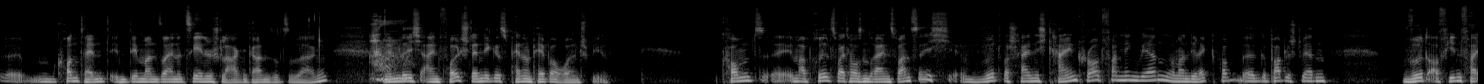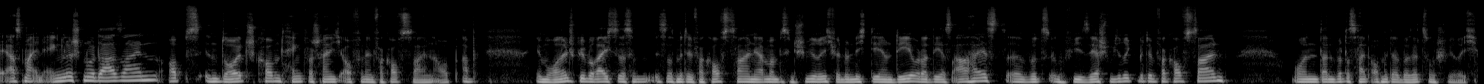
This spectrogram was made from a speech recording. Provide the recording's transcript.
ähm, Content, in dem man seine Zähne schlagen kann, sozusagen. Nämlich ein vollständiges Pen-and-Paper-Rollenspiel. Kommt äh, im April 2023, wird wahrscheinlich kein Crowdfunding werden, sondern direkt äh, gepublished werden. Wird auf jeden Fall erstmal in Englisch nur da sein. Ob es in Deutsch kommt, hängt wahrscheinlich auch von den Verkaufszahlen ab. Im Rollenspielbereich ist das, ist das mit den Verkaufszahlen ja immer ein bisschen schwierig. Wenn du nicht D&D oder DSA heißt, äh, wird es irgendwie sehr schwierig mit den Verkaufszahlen. Und dann wird es halt auch mit der Übersetzung schwierig.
